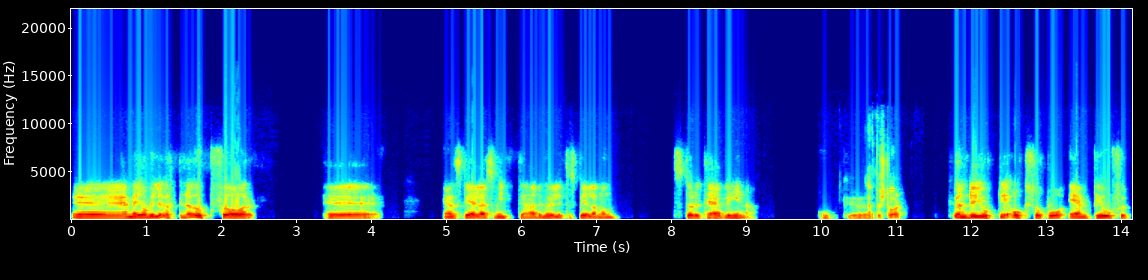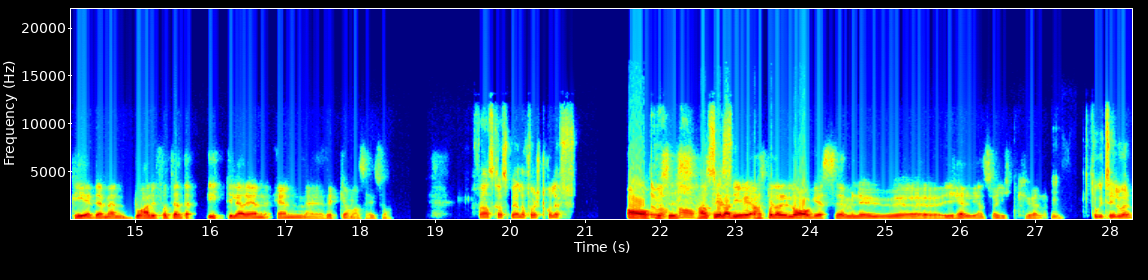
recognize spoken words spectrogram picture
Eh, men jag ville öppna upp för eh, en spelare som inte hade möjlighet att spela någon större tävling innan. Och, eh, jag förstår. Kunde gjort det också på MPO för PD, men då hade vi fått vänta ytterligare en, en eh, vecka om man säger så. För han ska spela först Skellefteå? Ja, precis. Ja, han, precis. Spelade, han spelade lag-SM nu uh, i helgen som gick. Väl. Mm. Tog ett silver?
